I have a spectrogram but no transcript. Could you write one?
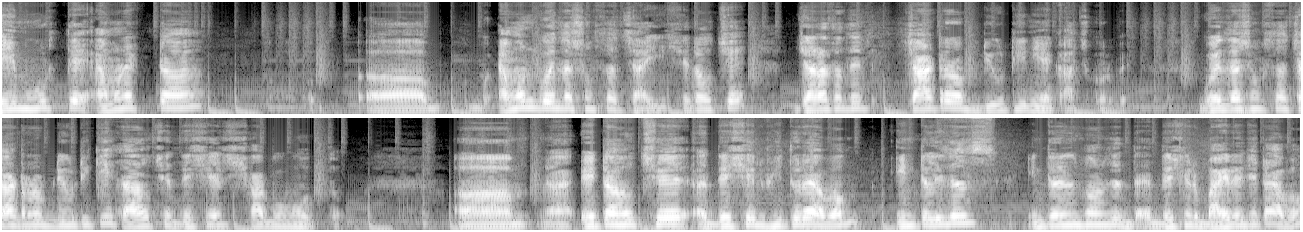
এই মুহূর্তে এমন একটা এমন গোয়েন্দা সংস্থা চাই, সেটা হচ্ছে যারা তাদের চার্টার অফ ডিউটি নিয়ে কাজ করবে। গোয়েন্দা সংস্থা চার্টার অফ ডিউটি কি? তা হচ্ছে দেশের সার্বভৌমত্ব। এটা হচ্ছে দেশের ভিতরে এবং ইন্টেলিজেন্স ইন্টেলিজেন্স মানে হচ্ছে দেশের বাইরে যেটা এবং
